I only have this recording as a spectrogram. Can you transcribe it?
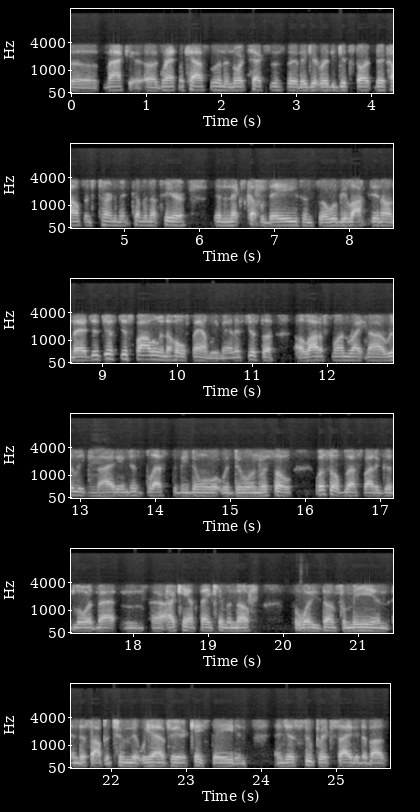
the Mac uh, Grant McCasland in North Texas. They they get ready to get start their conference tournament coming up here in the next couple of days, and so we'll be locked in on that. Just just just following the whole family, man. It's just a a lot of fun right now. Really mm. exciting. Mm. Just blessed to be doing what we're doing. We're so we're so blessed by the good Lord, Matt, and uh, I can't thank him enough for what he's done for me and, and this opportunity that we have here at K State, and and just super excited about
